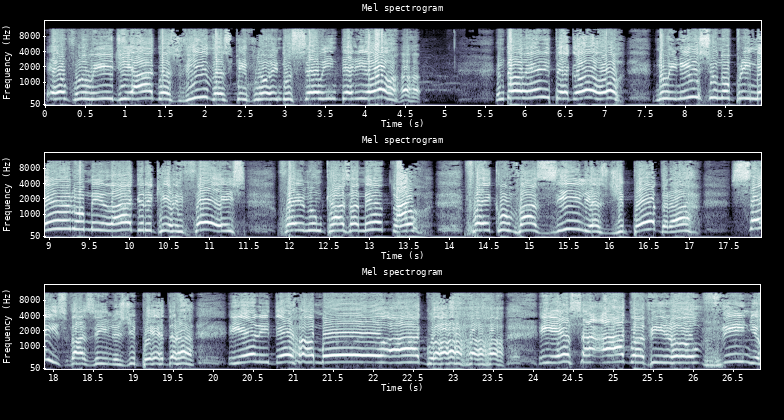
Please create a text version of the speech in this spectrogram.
é o fluir de águas vivas que fluem do seu interior. Então ele pegou, no início, no primeiro milagre que ele fez, foi num casamento, foi com vasilhas de pedra, seis vasilhas de pedra e ele derramou água e essa água virou vinho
